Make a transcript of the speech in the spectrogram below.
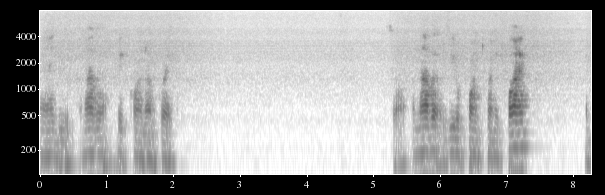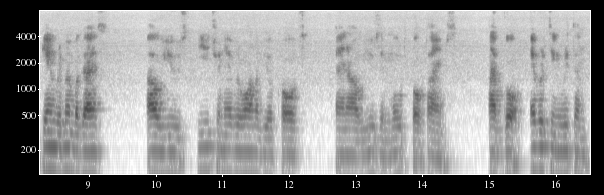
and do another Bitcoin upgrade. So another 0.25. Again, remember, guys, I'll use each and every one of your codes and I'll use it multiple times. I've got everything written.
